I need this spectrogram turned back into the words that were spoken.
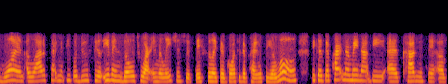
one, a lot of pregnant people do feel, even those who are in relationships, they feel like they're going through their pregnancy alone because their partner may not be as cognizant of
